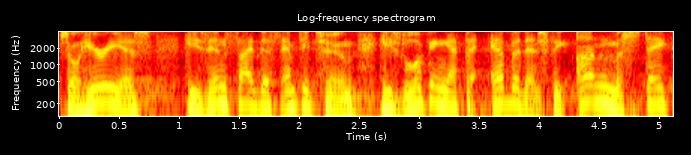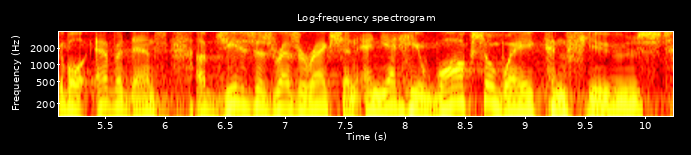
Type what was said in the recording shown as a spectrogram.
So here he is. He's inside this empty tomb. He's looking at the evidence, the unmistakable evidence of Jesus' resurrection, and yet he walks away confused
